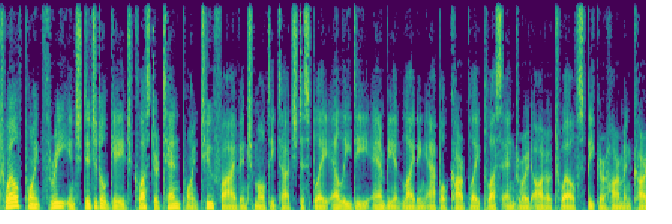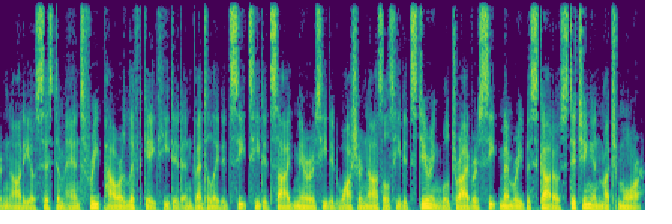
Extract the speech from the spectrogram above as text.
12.3-inch digital gauge cluster 10.25-inch multi-touch display LED ambient lighting Apple CarPlay Plus Android Auto 12-speaker Harman Kardon audio system hands-free power liftgate heated and ventilated seats heated side mirrors heated washer nozzles heated steering wheel driver's seat memory Biscotto stitching and much more.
